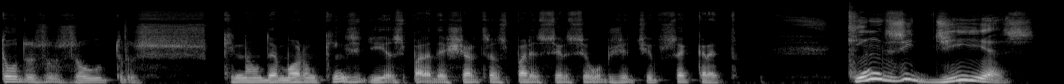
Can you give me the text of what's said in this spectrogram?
todos os outros que não demoram 15 dias para deixar transparecer seu objetivo secreto. 15 dias!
